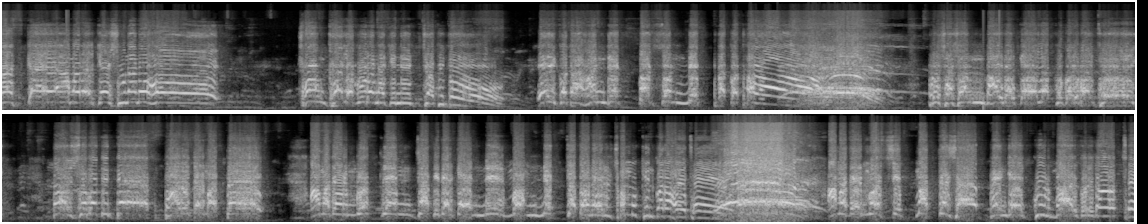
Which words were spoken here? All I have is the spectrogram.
আজকে আমাদেরকে শোনানো হয় সংখ্যালঘুরা নাকি নির্যাতিত? এই কথা হান্ড্রেড পার্সেন্ট মিথ্যা কথা প্রশাসন বাইরেকে লক্ষ্য করে বলছে পার্শ্ববর্তী দেশ ভারতের মধ্যে আমাদের মুসলিম জাতিদেরকে নির্মম নির্যাতনের করা হয়েছে আমাদের মসজিদ মাদ্রাসা ভেঙে গুড়মার করে দেওয়া হচ্ছে।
